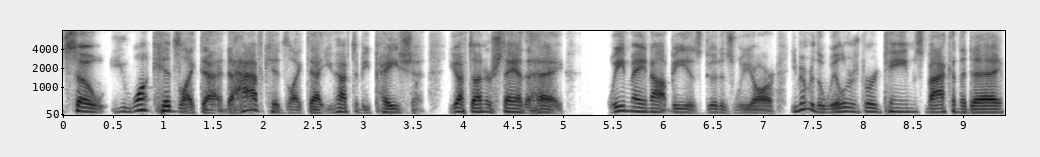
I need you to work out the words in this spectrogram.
so you want kids like that. And to have kids like that, you have to be patient. You have to understand that, hey, we may not be as good as we are. You remember the Wheelersburg teams back in the day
